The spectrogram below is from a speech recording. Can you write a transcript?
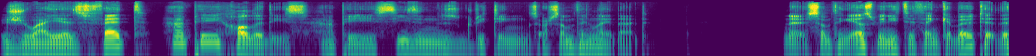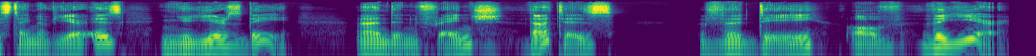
joyeuse fête, happy holidays, happy seasons greetings, or something like that. Now, something else we need to think about at this time of year is New Year's Day. And in French, that is the day of the year.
